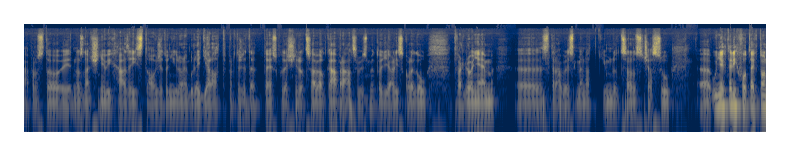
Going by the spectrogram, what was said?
naprosto jednoznačně vycházejí z toho, že to nikdo nebude dělat, protože to, to je skutečně docela velká práce. My jsme to dělali s kolegou Tvrdoněm, e, strávili jsme nad tím docela dost času. E, u některých fotek to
